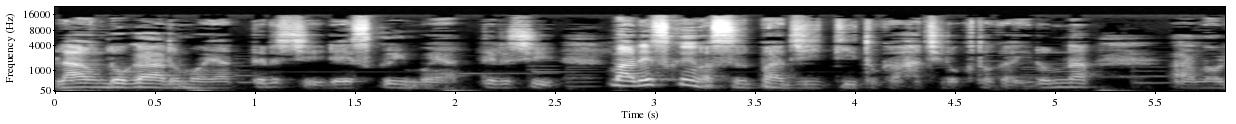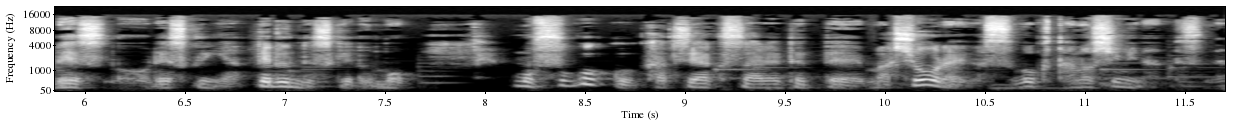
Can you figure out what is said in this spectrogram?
ラウンドガールもやってるし、レースクイーンもやってるし、まあレースクイーンはスーパー GT とか86とかいろんな、あの、レースのレースクイーンやってるんですけども、もうすごく活躍されてて、まあ将来がすごく楽しみなんですね。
